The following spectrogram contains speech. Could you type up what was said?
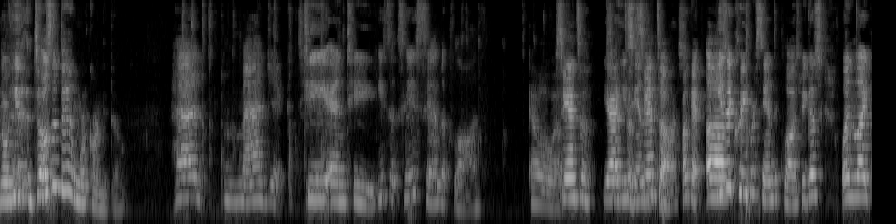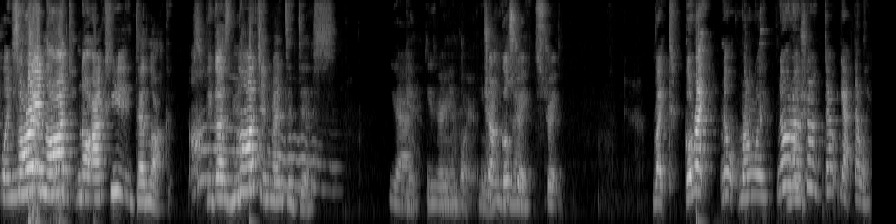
No, he Joseph didn't work on it though. head magic. TNT. He's, he's Santa Claus. LOL. Santa. Yeah, Santa, he's Santa Santa. Claus. Okay. Uh, He's a creeper Santa Claus because when like when sorry, not no. Actually, deadlock Claus- because Notch invented this. Yeah, Yeah, he's very yeah, important. yeah, Sean, go he's straight, straight. Right, go right. No, wrong way. No, no. Sean. That, yeah, that way.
